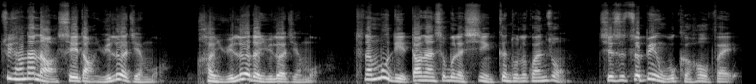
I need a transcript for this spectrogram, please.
最强大脑是一档娱乐节目，很娱乐的娱乐节目。它的目的当然是为了吸引更多的观众。其实这并无可厚非，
